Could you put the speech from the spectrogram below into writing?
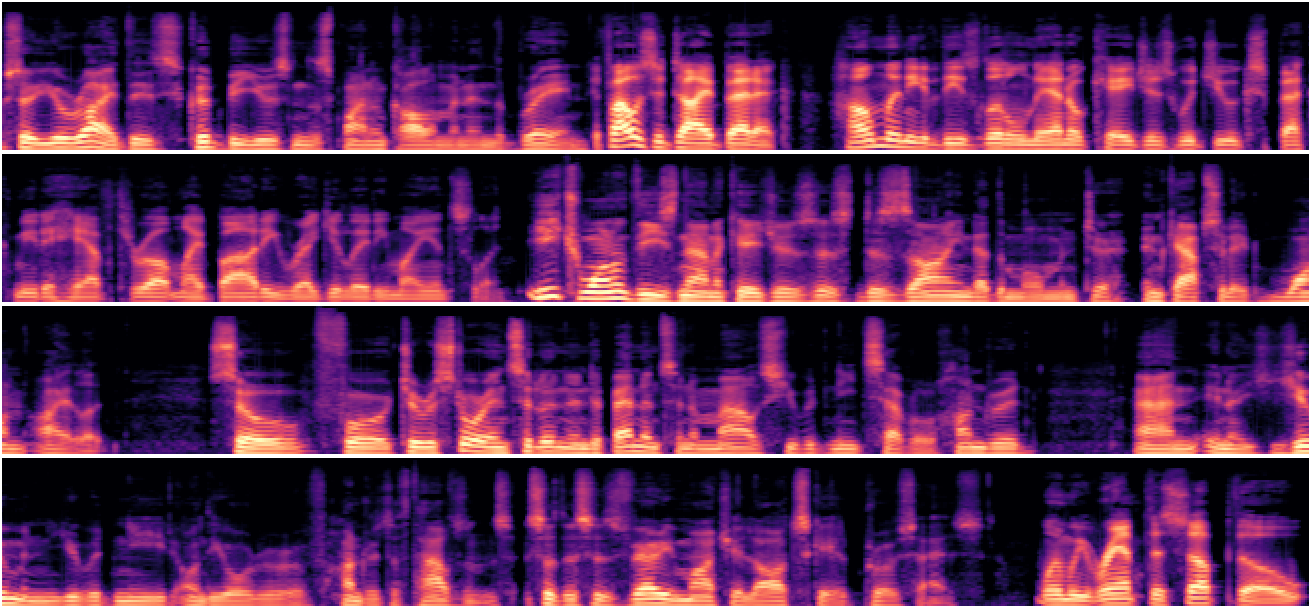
So you're right, these could be used in the spinal column and in the brain. If I was a diabetic, how many of these little nano cages would you expect me to have throughout my body regulating my insulin? Each one of these nano cages is designed at the moment to encapsulate one islet. So, for to restore insulin independence in a mouse, you would need several hundred, and in a human, you would need on the order of hundreds of thousands. So, this is very much a large scale process. When we ramp this up, though,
